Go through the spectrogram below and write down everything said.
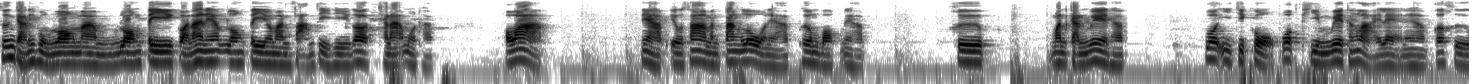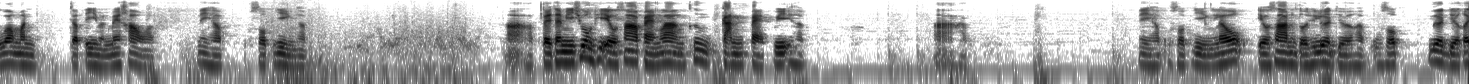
ซึ่งจากที่ผมลองมาลองตีก่อนหน้านี้ครับ ลองตีประมาณสามสี่ทีก็ชนะหมดครับ เพราะว่าเนี่ยครับเอลซ่ามันตั้งโล่เนี่ยครับเพิ่มบล็อกเนี่ยครับ คือมันกันเวทครับ พวกอิจิโกะพวกทีมเวททั้งหลายแหละนะครับ ก็คือว่ามันจะตีมันไม่เข้าครับ นี่ครับซบยิงครับ อ่าครับแต่จะมีช่วงที่เอลซ่าแปลงร่างครึ่งกันแปดวิครับ อ่าครับ นี่ครับอุซบยิงแล้วเอลซ่าเป็นตัวที่เลือดเยอะครับอุซบเลือดเยอะก็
